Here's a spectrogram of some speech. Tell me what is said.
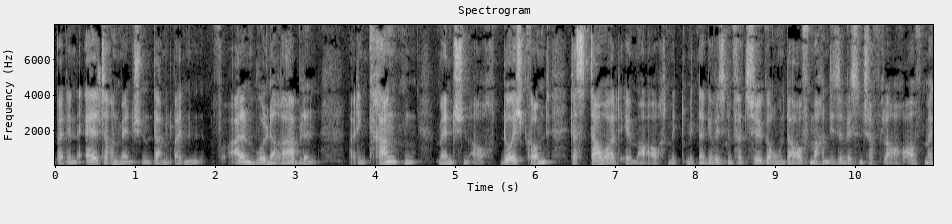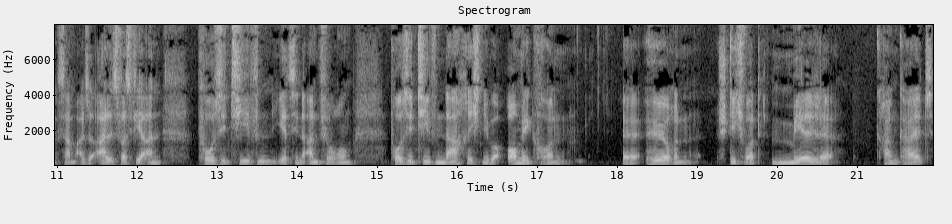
bei den älteren Menschen, damit bei den vor allem vulnerablen bei den kranken Menschen auch durchkommt, das dauert immer auch mit, mit einer gewissen Verzögerung. Darauf machen diese Wissenschaftler auch aufmerksam. Also alles, was wir an positiven, jetzt in Anführung, positiven Nachrichten über Omikron äh, hören, Stichwort milde Krankheit,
